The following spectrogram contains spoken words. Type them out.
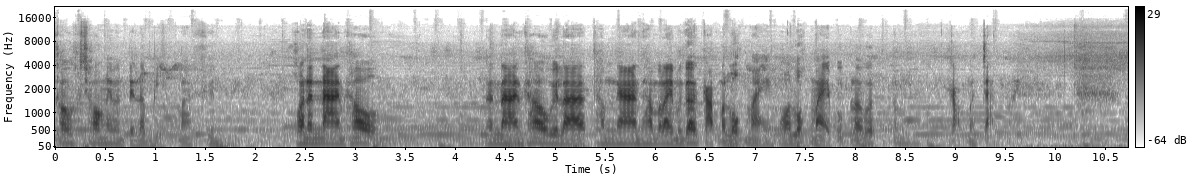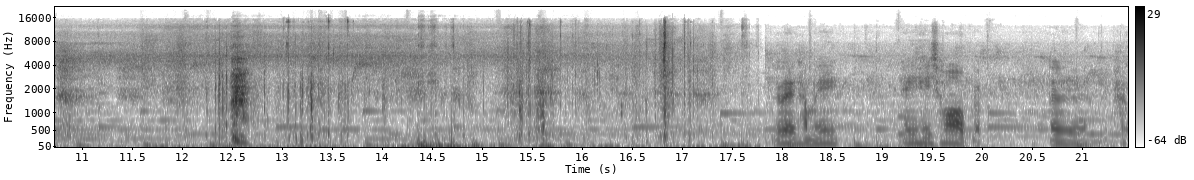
เข้าช่องให้มันเป็นระเบียบมากขึ้นพอนานๆเข้านานๆเข้าเวลาทำงานทำอะไรมันก็กลับมาลกใหม่ พอลกใหม่ปุ๊บเราก็ต้องกลับมาจัดใหม่ก็เลยทำให้ให้ให้ชอบแบบ เออไปพัก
